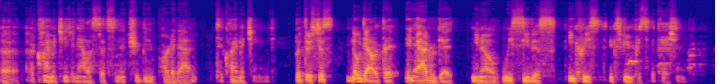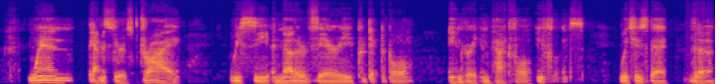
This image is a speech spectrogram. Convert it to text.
a, a climate change analysis and attribute part of that to climate change. But there's just no doubt that in aggregate, you know, we see this increased extreme precipitation. When the atmosphere is dry, we see another very predictable and very impactful influence, which is that the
